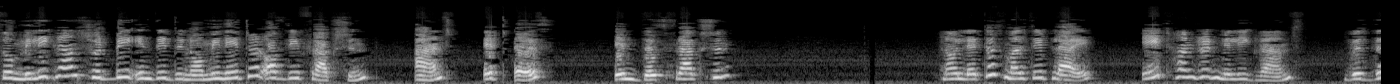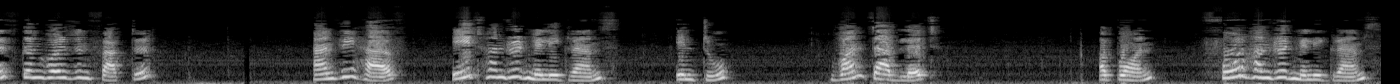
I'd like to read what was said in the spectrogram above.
so milligrams should be in the denominator of the fraction and it is in this fraction. Now let us multiply 800 milligrams with this conversion factor and we have 800 milligrams into 1 tablet upon 400 milligrams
